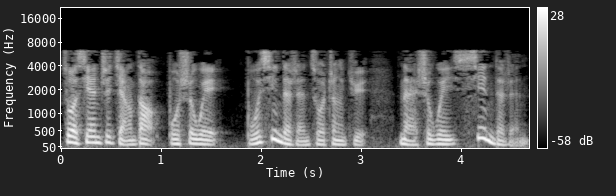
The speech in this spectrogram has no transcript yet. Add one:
做先知讲道；不是为不信的人做证据，乃是为信的人。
